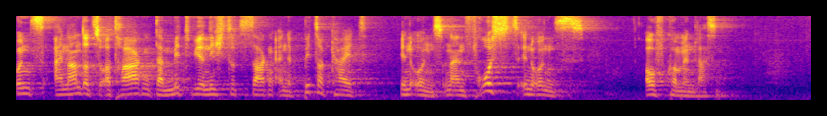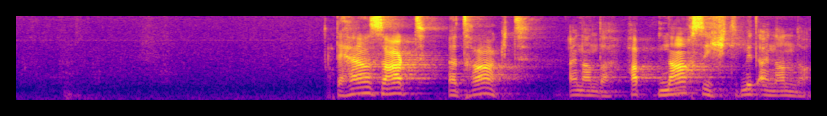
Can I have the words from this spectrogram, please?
uns einander zu ertragen, damit wir nicht sozusagen eine Bitterkeit in uns und einen Frust in uns aufkommen lassen. Der Herr sagt, ertragt, einander, habt Nachsicht miteinander,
